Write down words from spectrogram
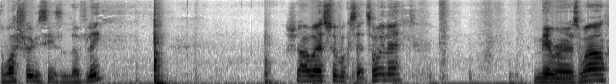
The washroom you see is lovely. Shower, swivel cassette toilet, mirror as well.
